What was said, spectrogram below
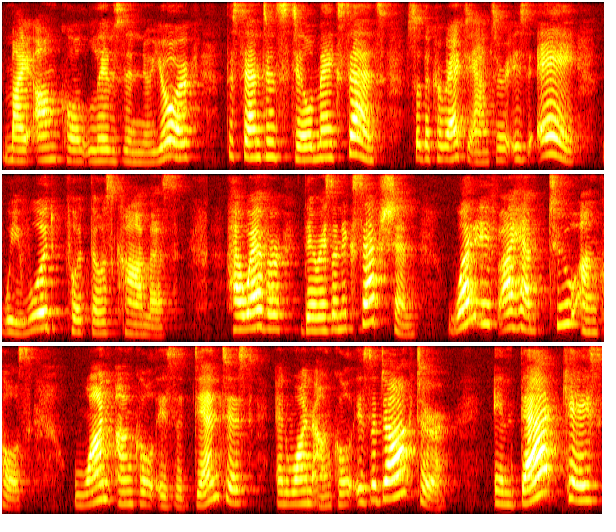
my uncle lives in New York, the sentence still makes sense. So the correct answer is A. We would put those commas. However, there is an exception. What if I have two uncles? One uncle is a dentist and one uncle is a doctor. In that case,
